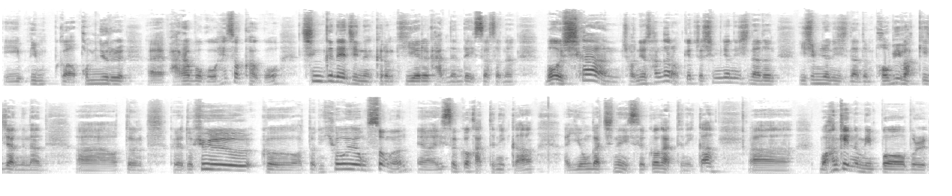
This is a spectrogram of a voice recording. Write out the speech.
이 법률을 바라보고 해석하고 친근해지는 그런 기회를 갖는 데 있어서는 뭐 시간 전혀 상관없겠죠. 10년이 지나든 20년이 지나든 법이 바뀌지 않는 한 아, 어떤 그래도 효율 그 어떤 효용성은 있을 것 같으니까 이용 가치는 있을 것 같으니까 아, 뭐 함께 있는 민법을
